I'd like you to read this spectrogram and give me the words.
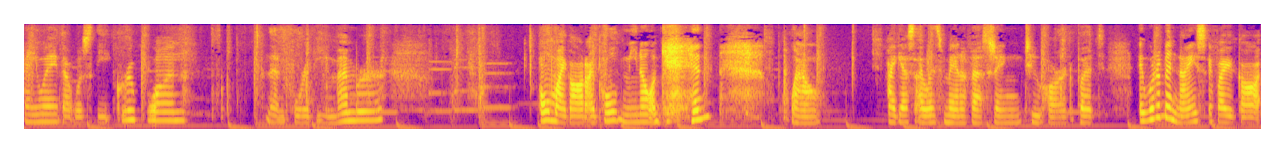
Anyway that was the group one. Then for the member Oh my god, I pulled Minho again. wow. I guess I was manifesting too hard, but it would have been nice if I got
